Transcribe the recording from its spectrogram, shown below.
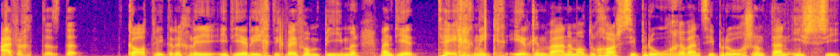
einfach, das, das geht wieder ein bisschen in die Richtung wie vom Beamer, wenn die Technik irgendwann einmal, du kannst sie brauchen, wenn sie brauchst und dann ist sie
